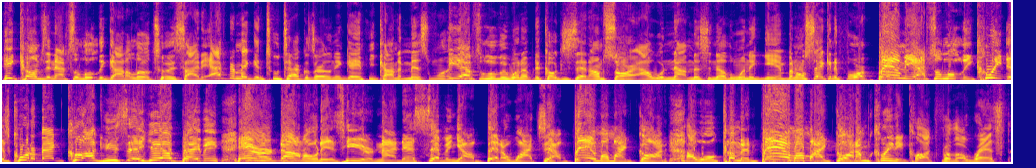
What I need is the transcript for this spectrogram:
he comes and absolutely got a little too excited. After making two tackles early in the game, he kind of missed one. He absolutely went up to coach and said, I'm sorry, I will not miss another one again. But on second and four, bam, he absolutely cleaned his quarterback clock. He said, yeah, baby, Aaron Donald is here. Nine seven, y'all better watch out. Bam, oh my God, I won't come and bam, oh my God, I'm cleaning clock for the rest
